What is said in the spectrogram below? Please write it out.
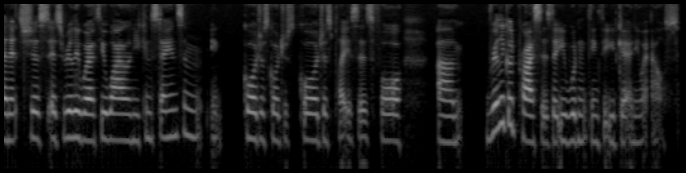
and it's just it's really worth your while. And you can stay in some gorgeous, gorgeous, gorgeous places for um, really good prices that you wouldn't think that you'd get anywhere else.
